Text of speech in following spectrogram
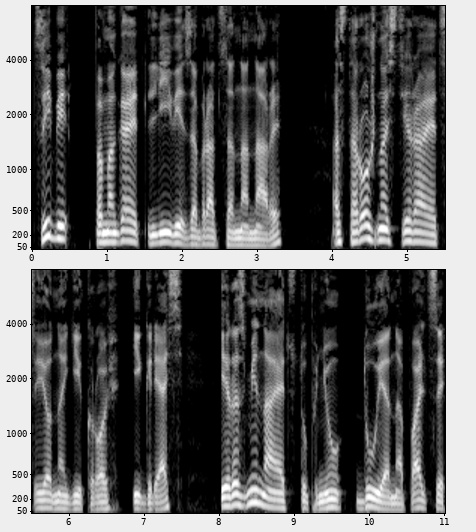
Циби помогает Ливи забраться на нары, осторожно стирает с ее ноги кровь и грязь и разминает ступню, дуя на пальцы,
